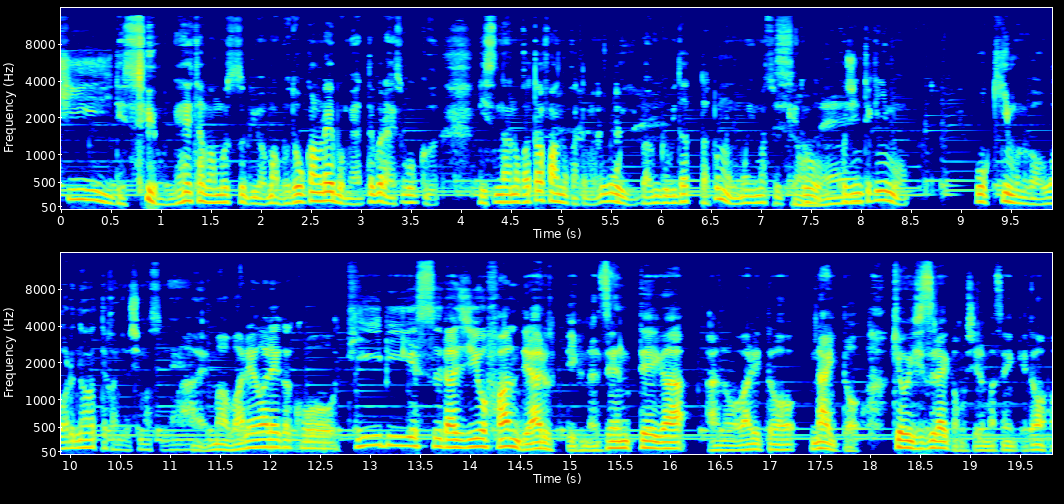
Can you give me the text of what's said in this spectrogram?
きいですよね、玉結びは。まあ、武道館ライブもやったぐらいすごく、リスナーの方、ファンの方も多い番組だったとも思いますけど、ね個人的にも大きいものが終わるなって感じはしますね。はい。まあ、我々がこう、TBS ラジオファンであるっていうふうな前提が、あの、割とないと、共有しづらいかもしれませんけど、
